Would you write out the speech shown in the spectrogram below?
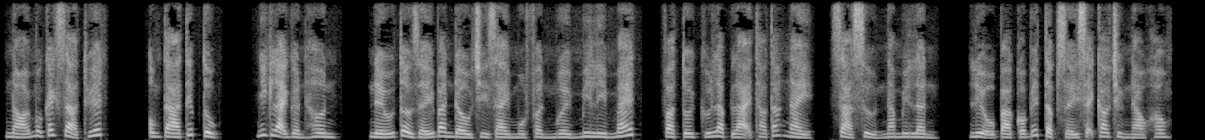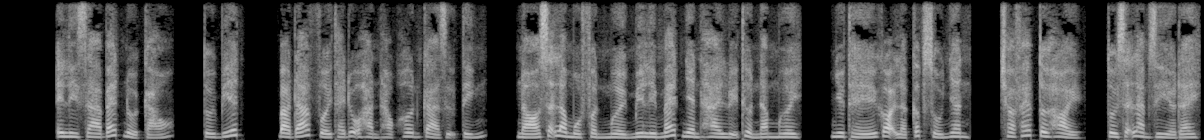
Nói một cách giả thuyết, ông ta tiếp tục, nhích lại gần hơn. Nếu tờ giấy ban đầu chỉ dày 1 phần 10 mm và tôi cứ lặp lại thao tác này, giả sử 50 lần, liệu bà có biết tập giấy sẽ cao chừng nào không? Elizabeth nổi cáo. Tôi biết, bà đáp với thái độ hàn học hơn cả dự tính. Nó sẽ là 1 phần 10 mm nhân 2 lũy thừa 50, như thế gọi là cấp số nhân. Cho phép tôi hỏi, tôi sẽ làm gì ở đây?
